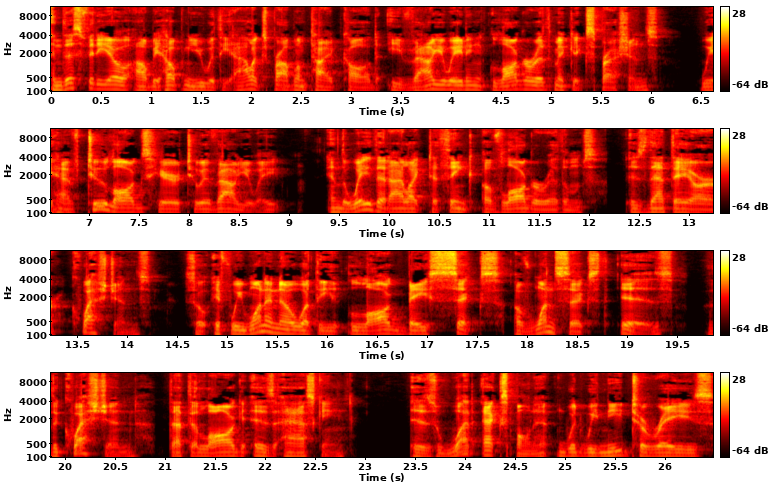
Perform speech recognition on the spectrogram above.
In this video, I'll be helping you with the ALEKS problem type called Evaluating Logarithmic Expressions. We have two logs here to evaluate, and the way that I like to think of logarithms is that they are questions. So if we want to know what the log base 6 of 1 sixth is, the question that the log is asking is what exponent would we need to raise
